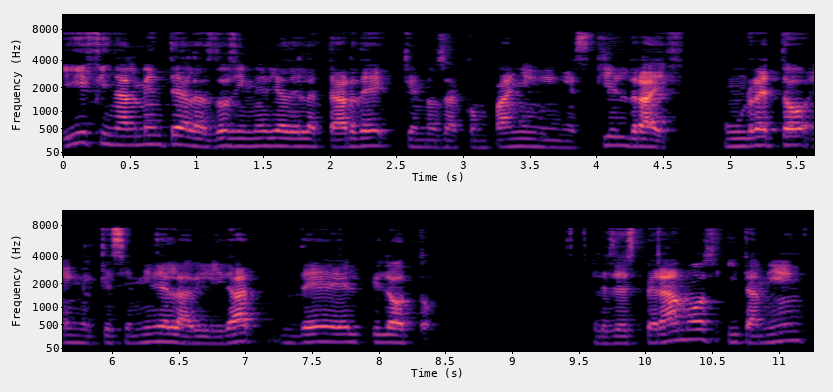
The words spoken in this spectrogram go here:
Y finalmente a las 2 y media de la tarde que nos acompañen en Skill Drive, un reto en el que se mide la habilidad del piloto. Les esperamos y también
